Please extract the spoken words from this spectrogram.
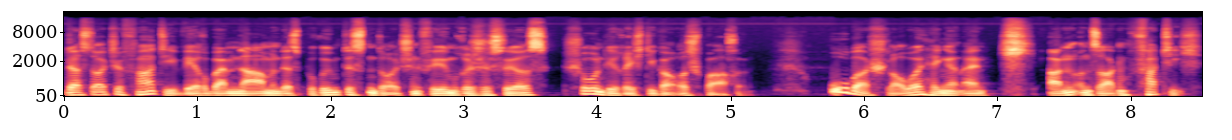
Das deutsche Fatih wäre beim Namen des berühmtesten deutschen Filmregisseurs schon die richtige Aussprache. Oberschlaue hängen ein Ch an und sagen Fatih.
